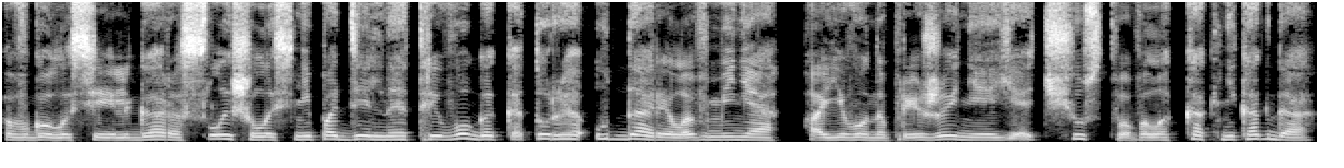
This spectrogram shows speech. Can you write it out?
В голосе Эльгара слышалась неподдельная тревога, которая ударила в меня, а его напряжение я чувствовала как никогда.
